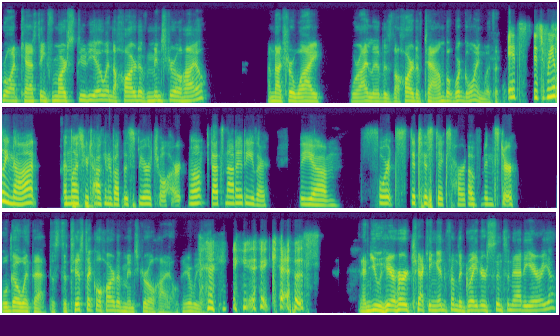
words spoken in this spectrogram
broadcasting from our studio in the heart of Minster, Ohio. I'm not sure why where I live is the heart of town, but we're going with it. It's it's really not unless you're talking about the spiritual heart. Well, that's not it either. The um sort statistics heart of Minster. We'll go with that. The statistical heart of Minster, Ohio. Here we go. I guess. And you hear her checking in from the greater Cincinnati area,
